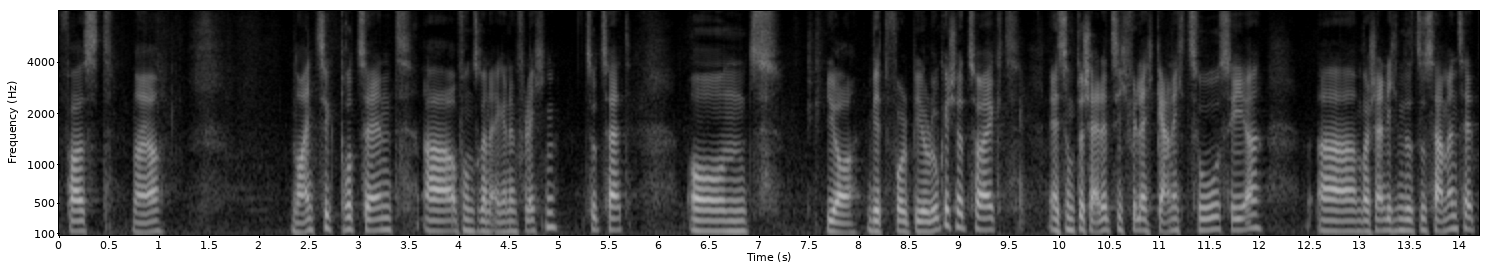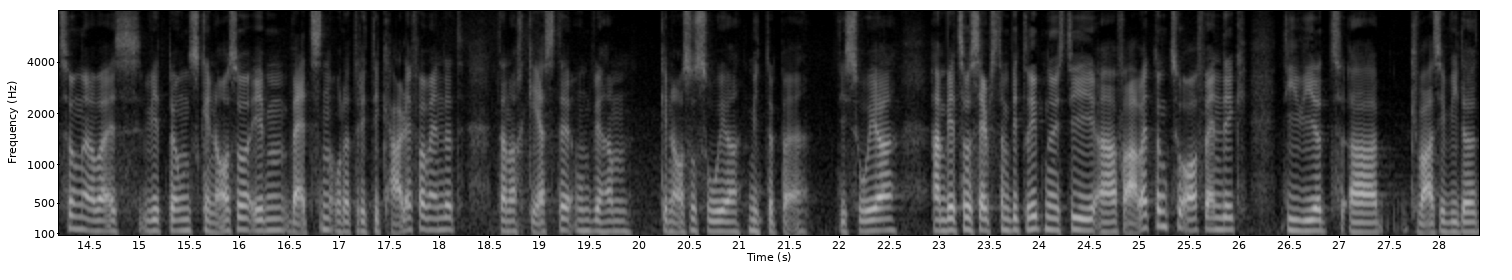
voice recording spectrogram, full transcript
fast, naja, 90 Prozent äh, auf unseren eigenen Flächen zurzeit und ja, wird voll biologisch erzeugt. Es unterscheidet sich vielleicht gar nicht so sehr, äh, wahrscheinlich in der Zusammensetzung, aber es wird bei uns genauso eben Weizen oder Tritikale verwendet, dann auch Gerste und wir haben genauso Soja mit dabei. Die Soja haben wir zwar selbst am Betrieb, nur ist die äh, Verarbeitung zu aufwendig. Die wird äh, quasi wieder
